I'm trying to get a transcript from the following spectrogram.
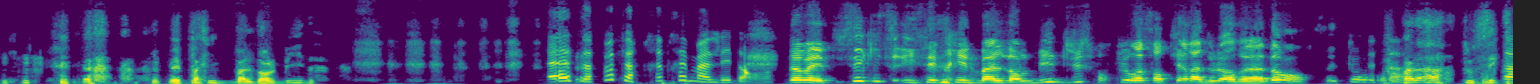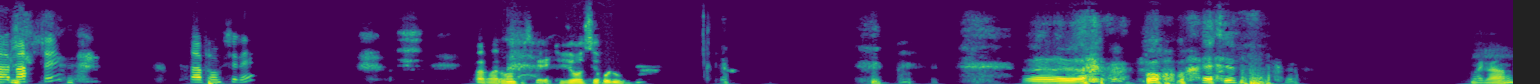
mais pas une balle dans le bide. Eh, ça peut faire très très mal les dents. Non, mais tu sais qu'il s- il s'est pris une balle dans le bide juste pour plus ressentir la douleur de la dent. C'est tout. C'est ça. Voilà, tout Ça a s'explique. marché? Ça a fonctionné? Pas vraiment parce qu'elle est toujours aussi relou. Euh, bon, bref. Voilà.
